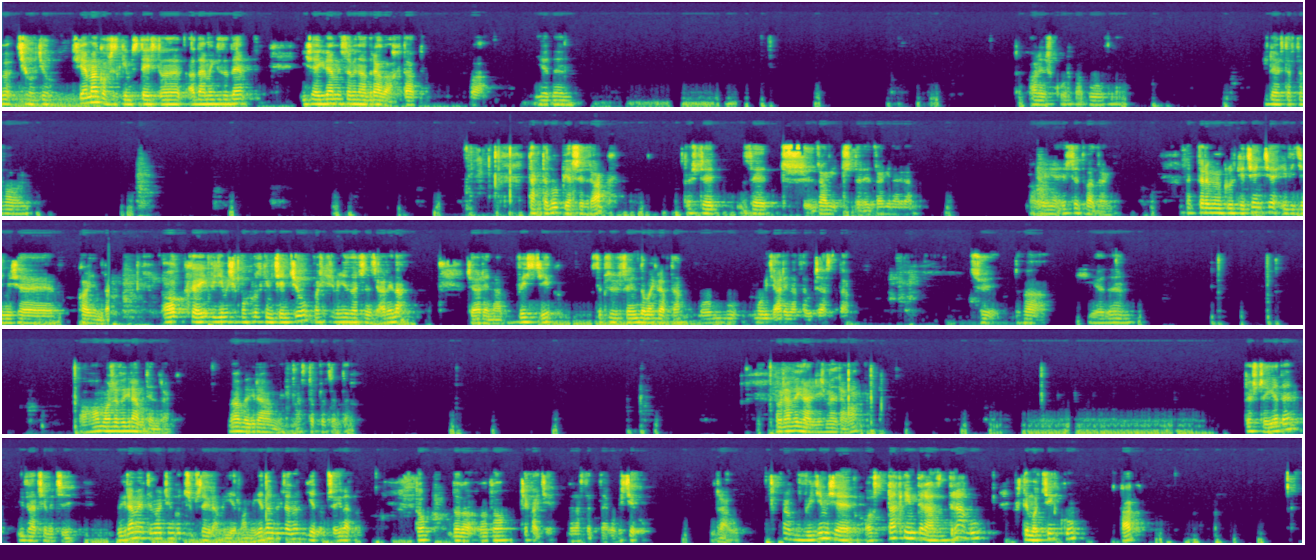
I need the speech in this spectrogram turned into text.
Cicho, cicho. Siemanko wszystkim z tej strony Adamek ZD. Dzisiaj gramy sobie na dragach, tak. Dwa, jeden. Ależ kurwa gówno. Źle startowałem. Tak, to był pierwszy drag. To jeszcze ze trzy dragi, cztery dragi nagram. Albo nie, jeszcze dwa dragi. Tak to robimy krótkie cięcie i widzimy się w kolejnym dragu. Okej, widzimy się po krótkim cięciu. Właśnie się będzie zaczynać arena. Czy arena? Wyścig. Jestem przyzwyczajony do Minecrafta. Mówić arena cały czas, tak. 3, 2, 1. Oho, może wygramy ten drag. No wygramy na 100%. Dobra, wygraliśmy draga. To jeszcze jeden i zobaczymy czy wygramy w tym odcinku czy przegramy. Mamy jedną wygraną jedną przegraną. To, do, no, no to czekajcie do następnego wyścigu. Dragu. No, Widzimy się ostatnim teraz dragu w tym odcinku. Tak?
